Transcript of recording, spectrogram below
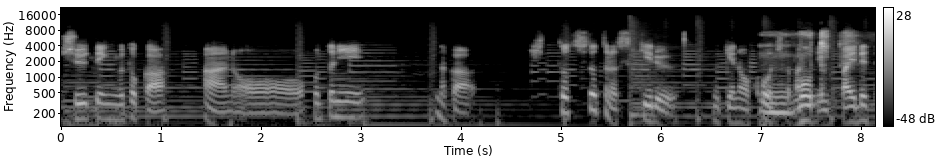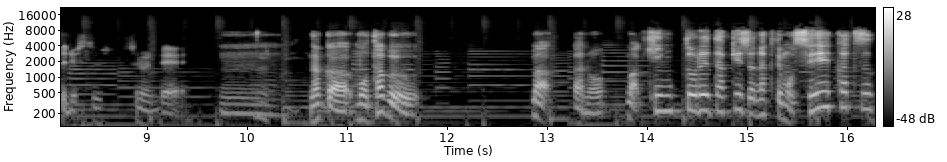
シューティングとか、あのー本当になんか一つ一つのスキル向けのコーチとかっていっぱい出てるしするんで、うん。なんかもう多分まああのまあ筋トレだけじゃなくてもう生活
